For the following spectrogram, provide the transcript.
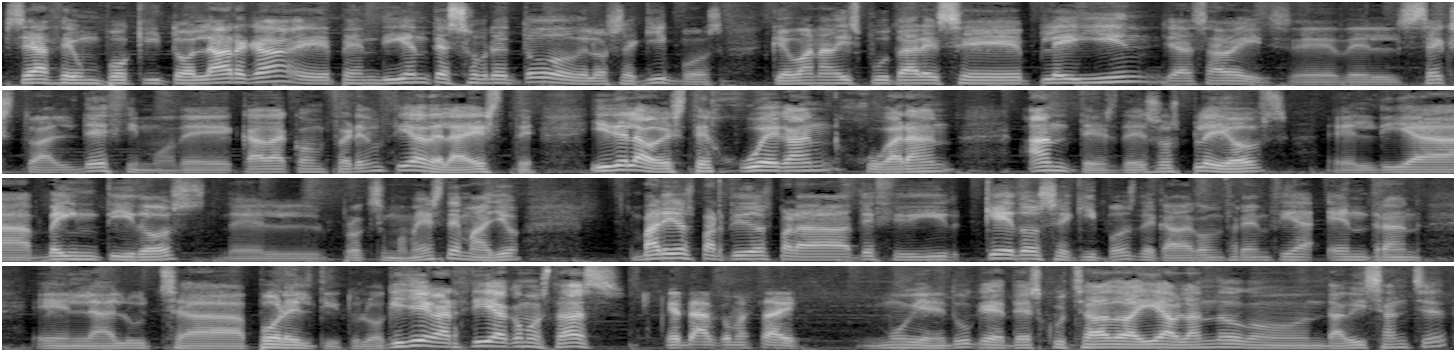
se hace un poquito larga, eh, pendiente sobre todo de los equipos que van a disputar ese play-in, ya sabéis, eh, del sexto al décimo de cada conferencia, de la este y de la oeste, juegan, jugarán antes de esos playoffs, el día 22 del próximo mes de mayo, varios partidos para decidir qué dos equipos de cada conferencia entran en la lucha por el título. Guille García, ¿cómo estás? ¿Qué tal? ¿Cómo estáis? Muy bien, ¿y tú que te he escuchado ahí hablando con David Sánchez?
